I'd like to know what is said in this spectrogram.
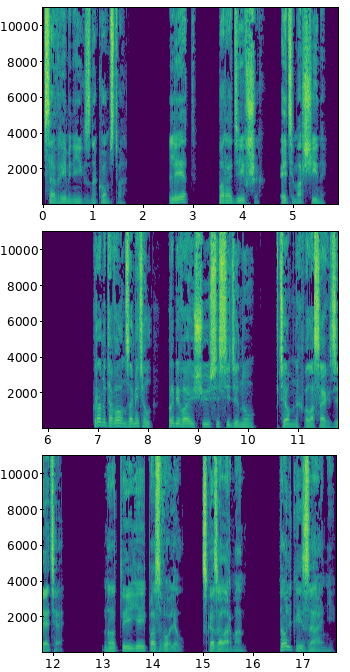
со времени их знакомства? Лет, породивших эти морщины. Кроме того, он заметил пробивающуюся седину, темных волосах зятя. «Но ты ей позволил», — сказал Арман. «Только из-за Ани.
